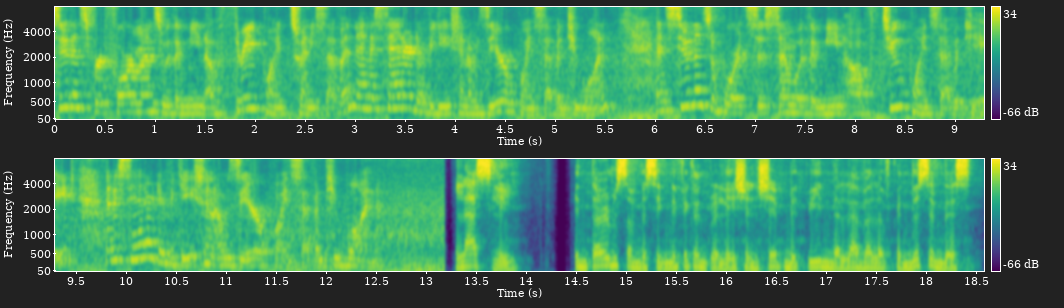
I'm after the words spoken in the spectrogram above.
students' performance with a mean of 3.27 and a standard deviation of 0.71, and student support system with a mean of 2.78 and a standard deviation of 0.71. Lastly, in terms of the significant relationship between the level of conduciveness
